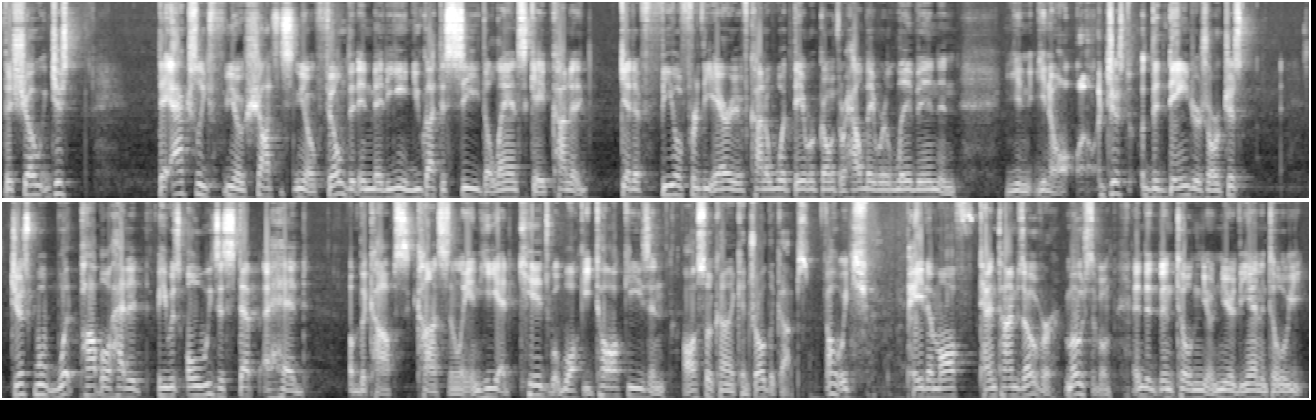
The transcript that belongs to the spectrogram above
the show just they actually you know shot you know filmed it in Medellin. You got to see the landscape, kind of get a feel for the area of kind of what they were going through, how they were living, and you, you know just the dangers or just just what, what Pablo had. It, he was always a step ahead of the cops constantly, and he had kids with walkie talkies and Also, kind of controlled the cops. Oh, we paid him off ten times over, most of them, and then- until you know near the end, until we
